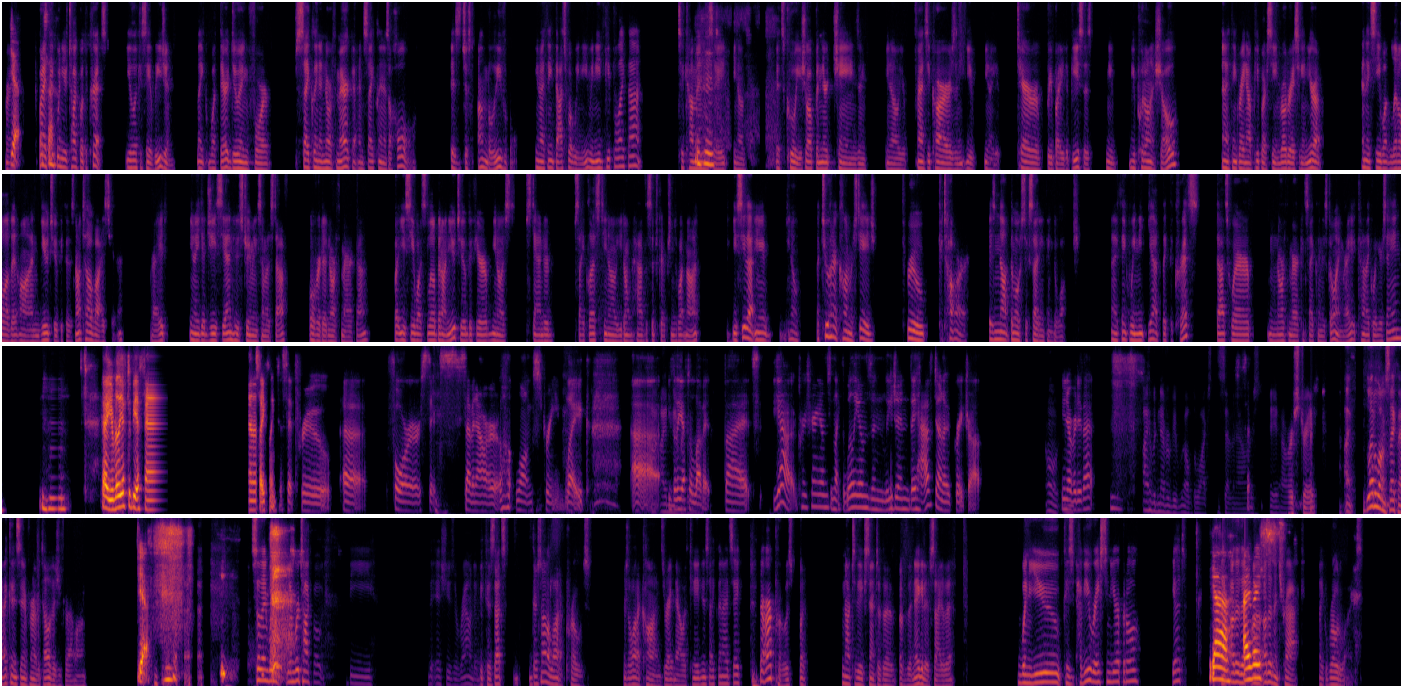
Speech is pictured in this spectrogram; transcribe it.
Right. Yeah. But I think when you talk about the Crits, you look at say Legion, like what they're doing for cycling in North America and cycling as a whole is just unbelievable. You know, I think that's what we need. We need people like that to come in and Mhm. say, you know, it's cool. You show up in their chains and you know your fancy cars, and you you know you tear everybody to pieces. And you you put on a show, and I think right now people are seeing road racing in Europe, and they see what little of it on YouTube because it's not televised here, right? You know, you get GCN who's streaming some of the stuff over to North America, but you see what's a little bit on YouTube if you're you know a standard cyclist, you know, you don't have the subscriptions, whatnot. You see that, and you you know, a 200 kilometer stage through Qatar is not the most exciting thing to watch. And I think we need, yeah, like the crits, that's where North American cycling is going, right? Kind of like what you're saying. hmm Yeah, you really have to be a fan of cycling to sit through a four, six, seven hour long stream. Like, uh, you really have to love that. it. But yeah, Criteriums and like the Williams and Legion, they have done a great job. Oh, You mm, never do that? I would never be able to watch the seven Se- hours, eight hours straight. I, let alone cycling. I couldn't sit in front of a television for that long. yeah. so then when, when we're talking about the the issues around it because that's there's not a lot of pros there's a lot of cons right now with canadian cycling i'd say there are pros but not to the extent of the of the negative side of it when you because have you raced in europe at all yet Yeah. like other than I uh, raced, other than track like road wise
